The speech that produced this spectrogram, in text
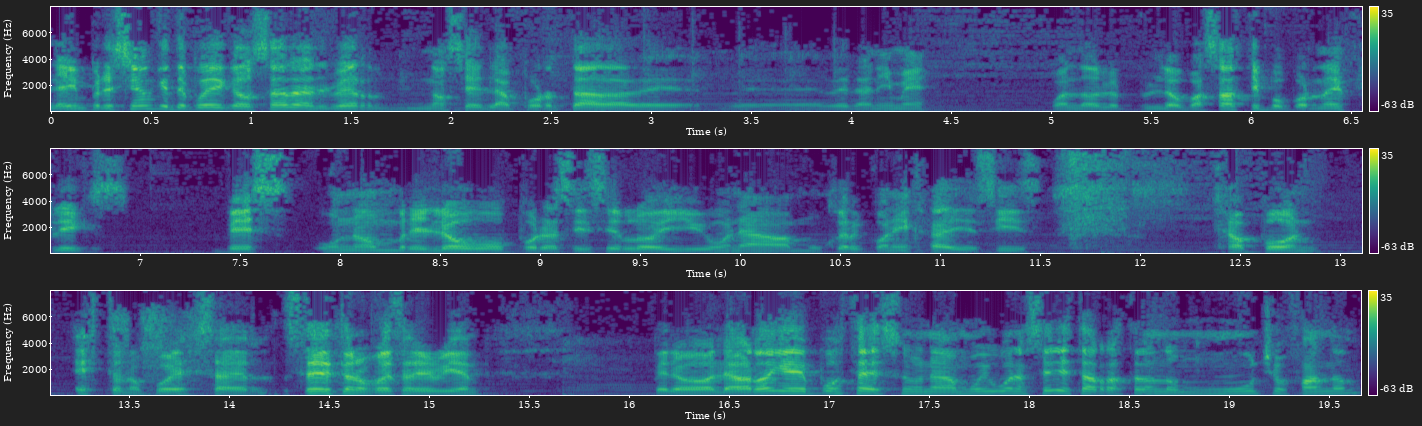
la impresión que te puede causar al ver, no sé, la portada de, de- del anime. Cuando lo, lo pasás tipo por Netflix, ves un hombre lobo, por así decirlo, y una mujer coneja y decís, Japón, esto no puede ser, esto no puede salir bien. Pero la verdad que posta es una muy buena serie, está arrastrando mucho fandom.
